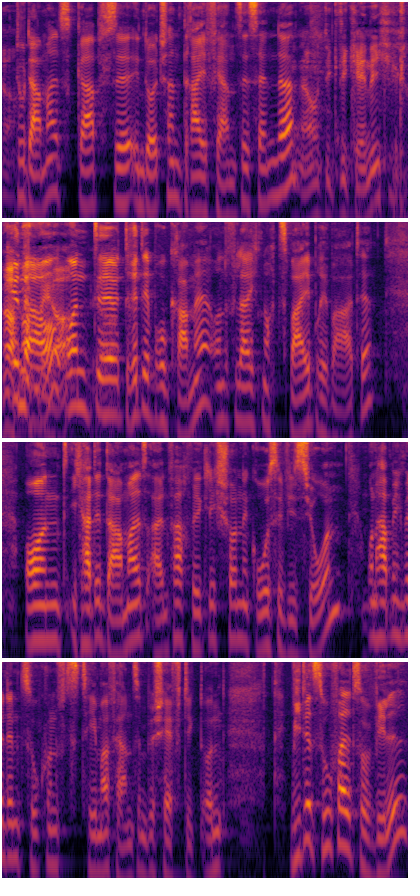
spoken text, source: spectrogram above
Ja. Du, damals gab es äh, in Deutschland drei Fernsehsender. Genau, die, die kenne ich. Genau, ja, und äh, dritte Programme und vielleicht noch zwei private. Und ich hatte damals einfach wirklich schon eine große Vision und habe mich mit dem Zukunftsthema Fernsehen beschäftigt. Und wie der Zufall so will,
